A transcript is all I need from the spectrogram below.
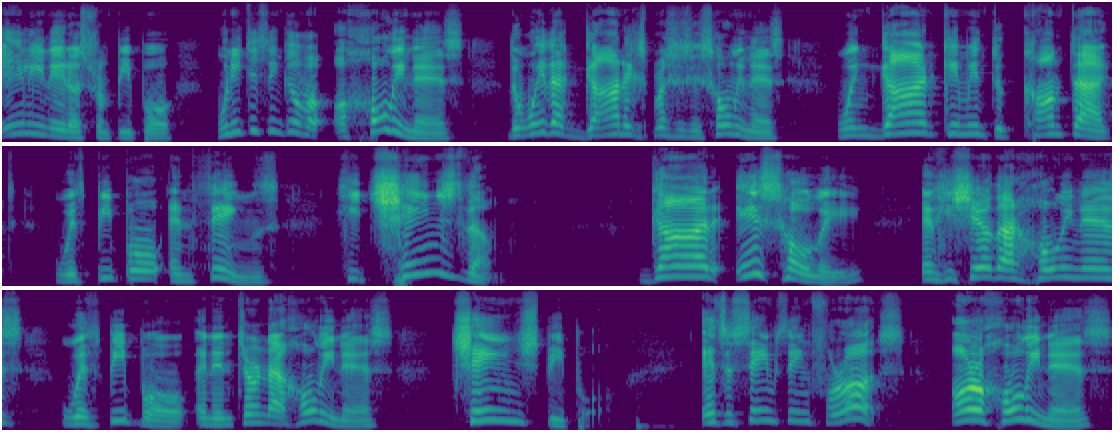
alienate us from people. We need to think of a, a holiness the way that God expresses his holiness. When God came into contact with people and things, he changed them. God is holy, and he shared that holiness with people, and in turn, that holiness changed people. It's the same thing for us. Our holiness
